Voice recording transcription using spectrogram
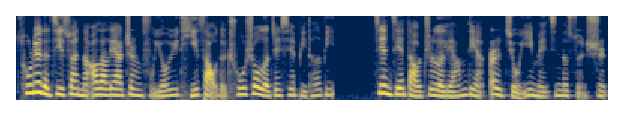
粗略的计算呢，澳大利亚政府由于提早的出售了这些比特币。间接导致了两点二九亿美金的损失。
